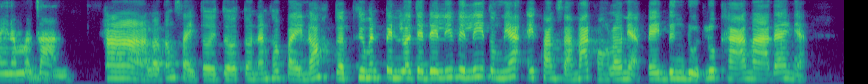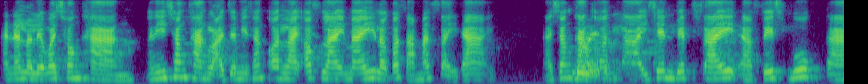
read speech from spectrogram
น์นะอาจารย์ ค่ะ เราต้องใส่ตัวตัวตัวนั้นเข้าไปเนาะตัวคือมันเป็นเราจะ Delivery ตรงเนี้ยไอความสามารถของเราเนี่ยไปดึงดูดลูกค้ามาได้เนี่ย อันนั้นเราเรียกว่าช่องทาง อันนี้ช่องทางเราอาจจะมีทั้งออนไลน์ออฟไลน์ไหมเราก็สามารถใส่ได้อ่า ช่องทางได้ออนไลน์ เช่นเว็บไซต์อ่า Facebook อ่า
